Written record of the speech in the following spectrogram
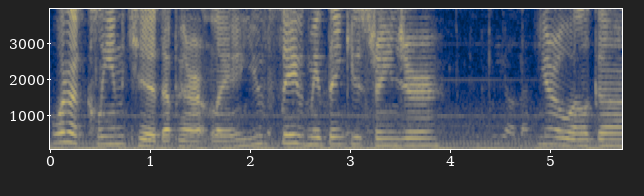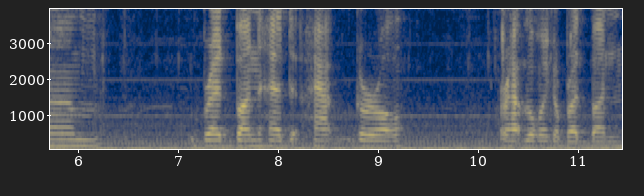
What a clean kid, apparently. You've saved me, thank you, stranger. You're welcome. Bread bun head hat girl. Or hat look like a bread bun.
